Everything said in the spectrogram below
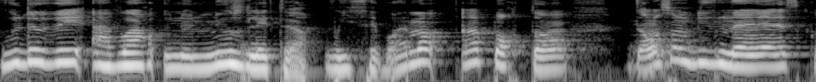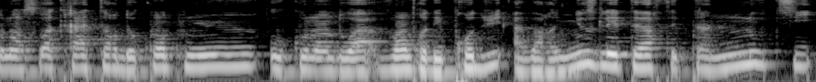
vous devez avoir une newsletter. Oui, c'est vraiment important dans son business, que l'on soit créateur de contenu ou que l'on doit vendre des produits, avoir une newsletter, c'est un outil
